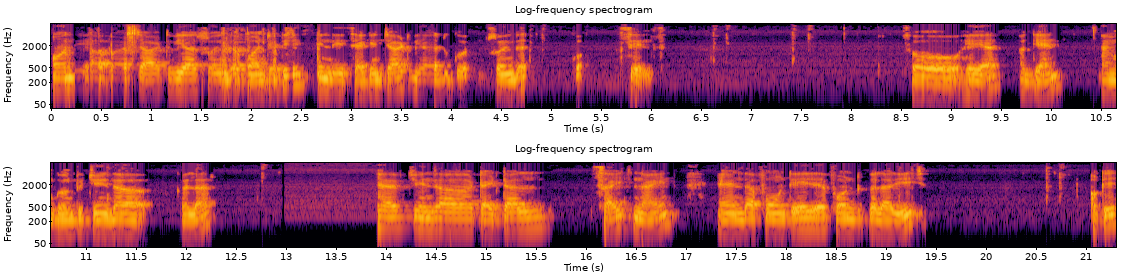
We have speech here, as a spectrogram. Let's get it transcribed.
On the upper chart we are showing the quantity. In the second chart we are showing the sales so here again I'm going to change the color. Have changed the title size 9 and the font is font color is okay.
